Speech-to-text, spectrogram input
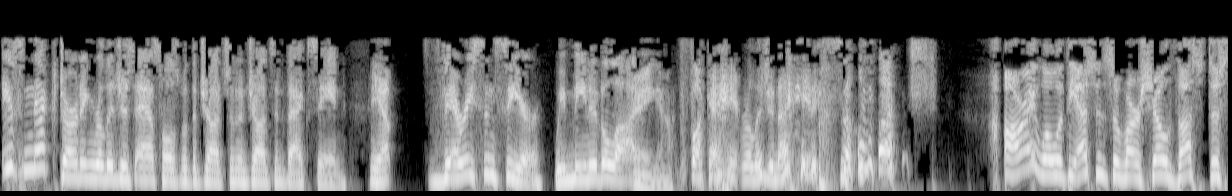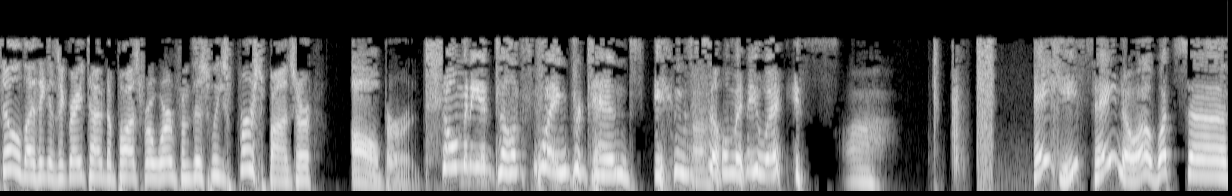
is neck darting religious assholes with the Johnson and Johnson vaccine. Yep. It's very sincere. We mean it a lot. There you go. Fuck, I hate religion. I hate it so much. All right, well, with the essence of our show thus distilled, I think it's a great time to pause for a word from this week's first sponsor, Allbirds. So many adults playing pretend in so many ways. Hey Keith, hey Noah, what's uh,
